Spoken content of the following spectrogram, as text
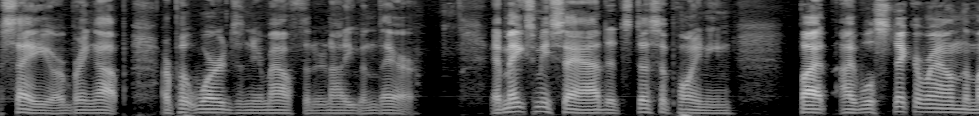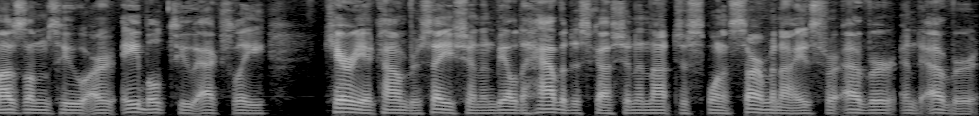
say or bring up or put words in your mouth that are not even there. It makes me sad. It's disappointing. But I will stick around the Muslims who are able to actually carry a conversation and be able to have a discussion and not just want to sermonize forever and ever.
